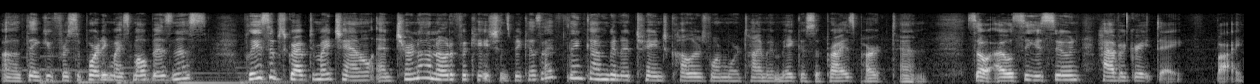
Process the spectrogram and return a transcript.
uh, thank you for supporting my small business. Please subscribe to my channel and turn on notifications because I think I'm going to change colors one more time and make a surprise part 10. So I will see you soon. Have a great day. Bye.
